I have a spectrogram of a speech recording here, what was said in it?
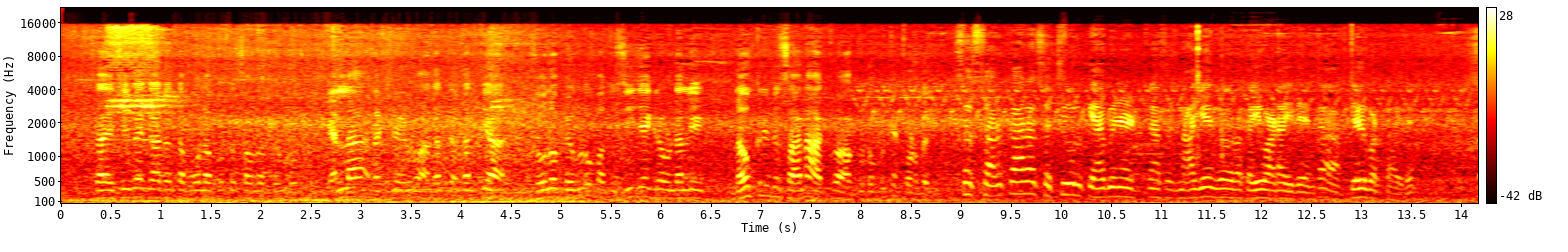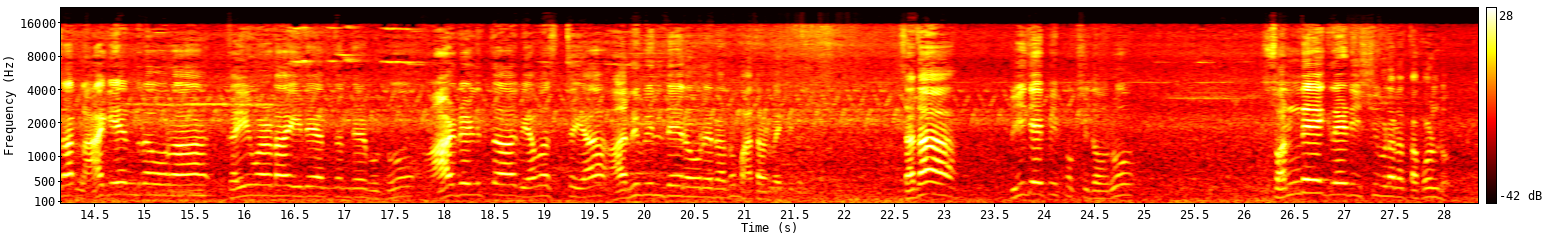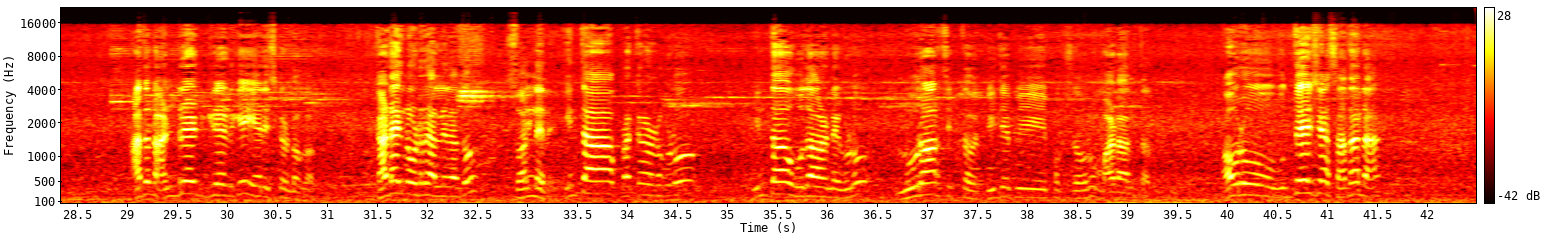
ಸಿಗಬೇಕಾದಂಥ ಮೂಲಭೂತ ಸೌಲಭ್ಯಗಳು, ಎಲ್ಲ ರಕ್ಷಣೆಗಳು, ಅಗತ್ಯ ಅಗತ್ಯ ಸೌಲಭ್ಯಗಳು ಮತ್ತು ಸಿ ಜೆ ಗ್ರೌಂಡಲ್ಲಿ ನೌಕರಿನೂ ಸಹ ಆ ಕುಟುಂಬಕ್ಕೆ ಕೊಡಬೇಕು. ಸರ್, ಸರ್ಕಾರ ಸಚಿವರು ಕ್ಯಾಬಿನೆಟ್ನ ನಾಗೇಂದ್ರ ಅವರ ಕೈವಾಡ ಇದೆ ಅಂತ ಕೇಳಿಬರ್ತಾ ಇದೆ. ಸರ್, ನಾಗೇಂದ್ರ ಅವರ ಕೈವಾಡ ಇದೆ ಅಂತಂದು ಹೇಳ್ಬಿಟ್ಟು ಆಡಳಿತ ವ್ಯವಸ್ಥೆಯ ಅರಿವಿಲ್ಲದೆ ಏನಾದರೂ ಮಾತಾಡಬೇಕಿದೆ. ಸದಾ ಬಿ ಜೆ ಪಿ ಪಕ್ಷದವರು ಸೊನ್ನೆ ಗ್ರೇಡ್ ಇಶ್ಯೂಗಳನ್ನು ತಗೊಂಡು ಅದನ್ನು ಹಂಡ್ರೆಡ್ ಗ್ರೇಡ್ಗೆ ಏರಿಸ್ಕೊಂಡು ಹೋಗೋದು ಕಡೆಗೆ ನೋಡಿದ್ರೆ ಅಲ್ಲಿರೋದು ಸೊನ್ನೆನೆ ಇಂಥ ಪ್ರಕರಣಗಳು, ಇಂಥ ಉದಾಹರಣೆಗಳು ನೂರಾರು ಸಿಗ್ತವೆ ಬಿ ಜೆ ಪಿ ಪಕ್ಷದವರು ಮಾಡೋ ಅಂಥದ್ದು. ಅವರು ಉದ್ದೇಶ ಸದನ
